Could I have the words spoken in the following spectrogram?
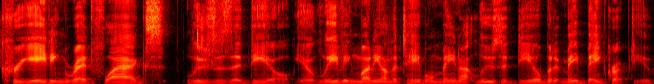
creating red flags loses a deal. You know, leaving money on the table may not lose a deal, but it may bankrupt you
